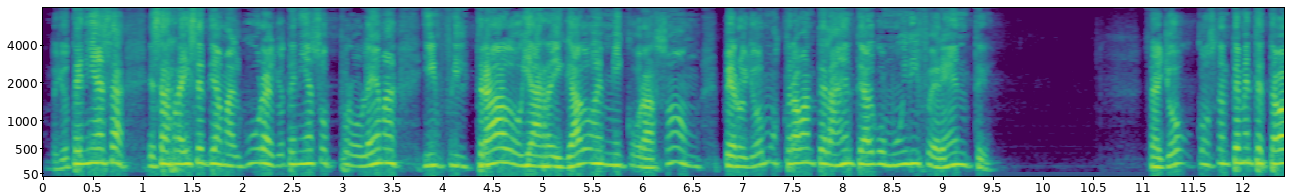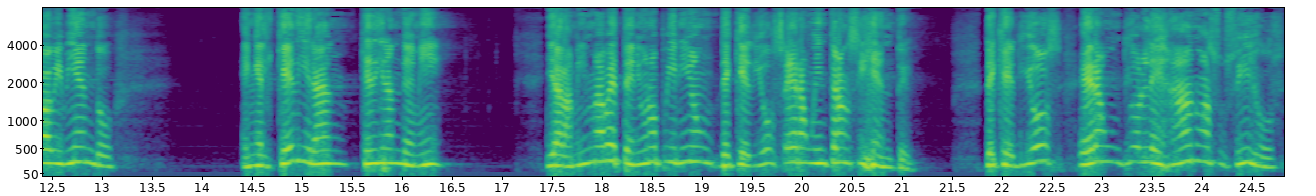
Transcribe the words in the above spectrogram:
Cuando yo tenía esas raíces de amargura, yo tenía esos problemas infiltrados y arraigados en mi corazón, pero yo mostraba ante la gente algo muy diferente. O sea, yo constantemente estaba viviendo en el qué dirán, qué dirán de mí. Y a la misma vez tenía una opinión de que Dios era un intransigente, de que Dios era un Dios lejano a sus hijos,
